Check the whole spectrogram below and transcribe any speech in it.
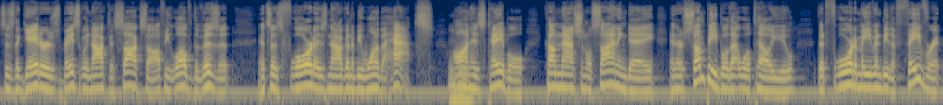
Says the Gators basically knocked his socks off. He loved the visit and says Florida is now going to be one of the hats on his table come National Signing Day. And there's some people that will tell you that Florida may even be the favorite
